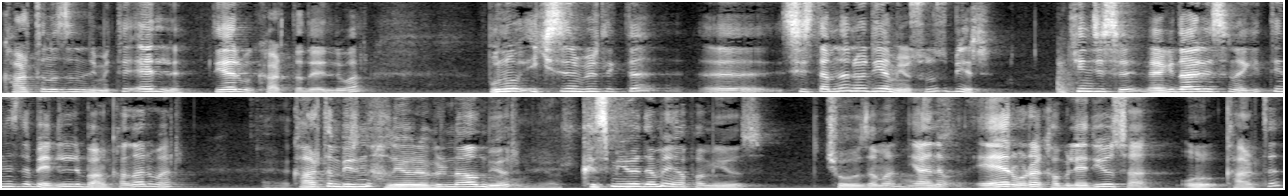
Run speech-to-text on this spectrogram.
Kartınızın limiti 50. Diğer bir kartta da 50 var. Bunu ikisini birlikte e, sistemden ödeyemiyorsunuz. Bir. İkincisi vergi dairesine gittiğinizde belirli bankalar var. Evet. Kartın birini alıyor öbürünü almıyor. Olmuyor. Kısmi ödeme yapamıyoruz çoğu zaman. Maalesef. Yani eğer ora kabul ediyorsa o kartı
